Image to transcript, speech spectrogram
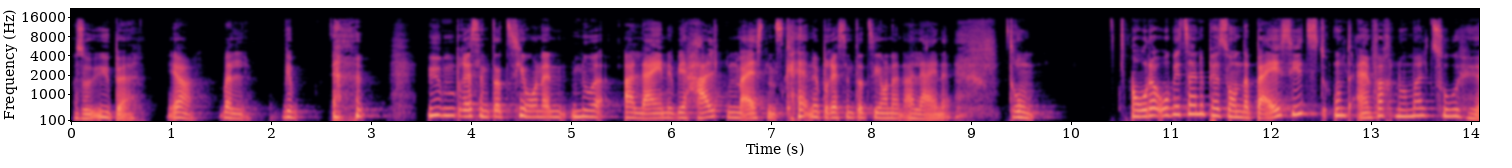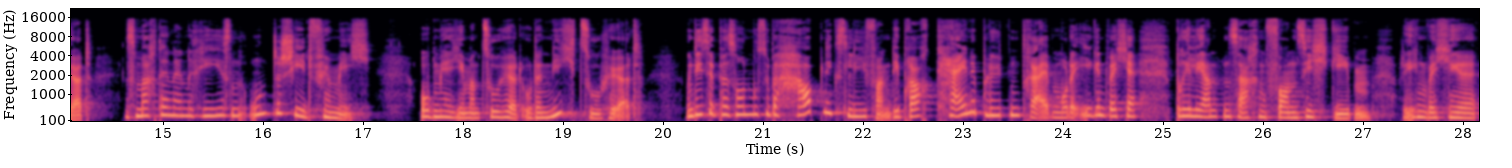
Also übe, ja, weil wir üben Präsentationen nur alleine. Wir halten meistens keine Präsentationen alleine. Drum. Oder ob jetzt eine Person dabei sitzt und einfach nur mal zuhört. Das macht einen riesen Unterschied für mich, ob mir jemand zuhört oder nicht zuhört. Und diese Person muss überhaupt nichts liefern. Die braucht keine Blüten treiben oder irgendwelche brillanten Sachen von sich geben oder irgendwelche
